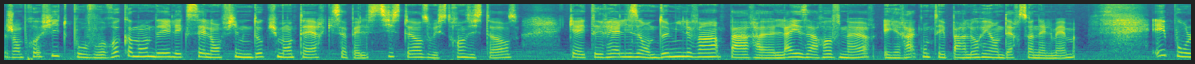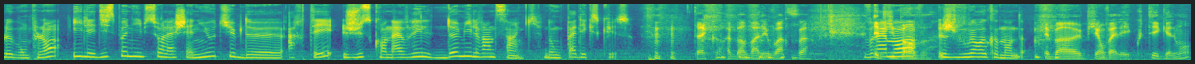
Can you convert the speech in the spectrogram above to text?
j'en profite pour vous recommander l'excellent film documentaire qui s'appelle Sisters with Transistors, qui a été réalisé en 2020 par euh, Liza Rovner et raconté par Laurie Anderson elle-même. Et pour le bon plan, il est disponible sur la chaîne YouTube de Arte jusqu'en avril 2025, donc pas d'excuses. D'accord, eh ben, on va aller voir ça. Vraiment, ben, je vous le recommande. Et, eh ben, et puis on va aller écouter également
